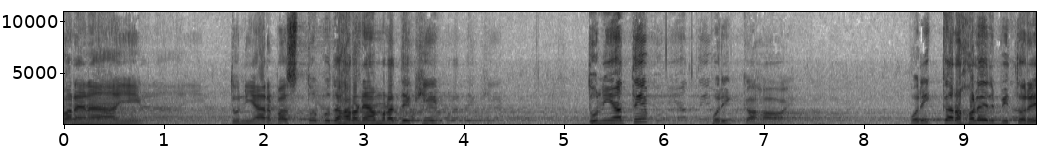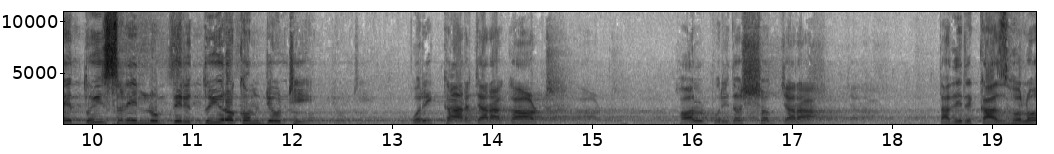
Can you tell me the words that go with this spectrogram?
পারে নাই। দুনিয়ার বাস্তব উদাহরণে আমরা দেখি, দুনিয়াতে পরীক্ষা হয়। পরীক্ষার হলের ভিতরে দুই শ্রেণির লোকদের দুই রকম ডিউটি। পরীক্ষার যারা গার্ড, হল পরিদর্শক যারা, তাদের কাজ হলো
